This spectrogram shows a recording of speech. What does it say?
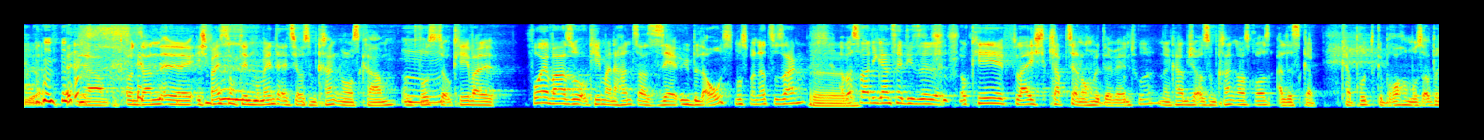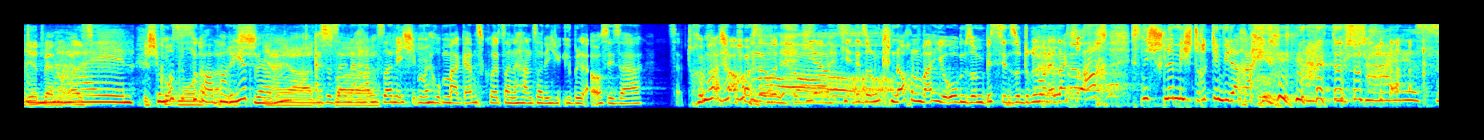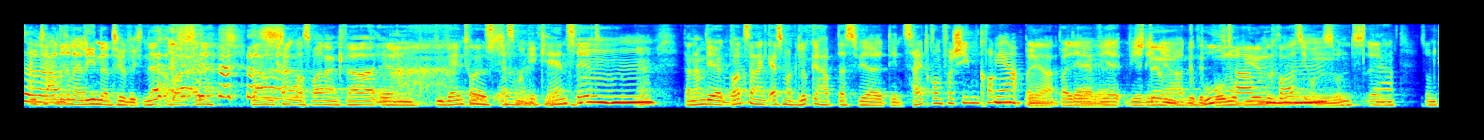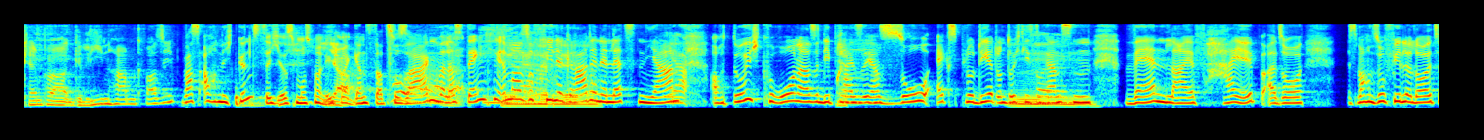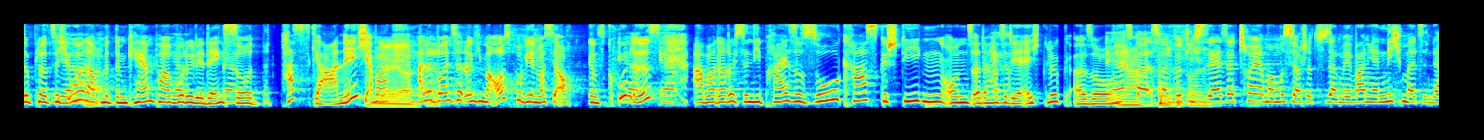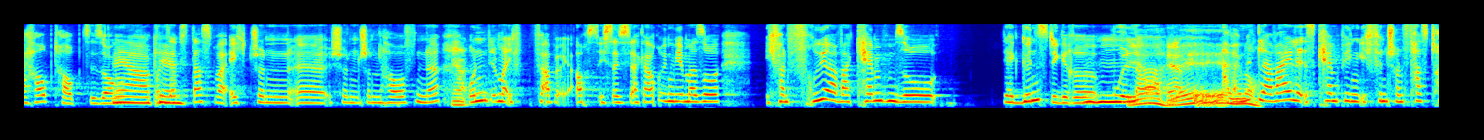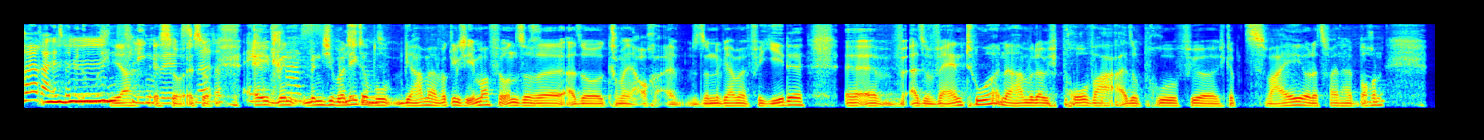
ja. Und dann, äh, ich weiß noch den Moment, als ich aus dem Krankenhaus kam und wusste, okay, weil vorher war so, okay, meine Hand sah sehr übel aus, muss man dazu sagen. Aber es war die ganze Zeit diese, okay, vielleicht klappt es ja noch mit der Van-Tour. Und dann kam ich aus dem Krankenhaus raus, alles kap kaputt, gebrochen, muss operiert werden und alles. nein. Du musstest Monat sogar operiert ich, werden? Ja, ja, Also seine Hand sah nicht, mal ganz kurz, seine Hand sah nicht übel aus. Sie sah zertrümmert aus. Also Oh hier, hier, so ein Knochen war hier oben so ein bisschen so drüber und er sagt so, ach, ist nicht schlimm, ich drück den wieder rein. Scheiße. Unter Adrenalin natürlich, ne? Aber äh, nach dem Krankenhaus war dann klar, ähm, die Van-Tour ist erstmal gecancelt. Mhm. Ne? Dann haben wir Gott sei Dank erstmal Glück gehabt, dass wir den Zeitraum verschieben konnten, Ja. weil, Ja, weil der, ja, ja. wir, wir den Stimmt, ja den gebucht Wohnmobilen haben und quasi, Mhm. uns, uns ähm, so einen Camper geliehen haben quasi. Was auch nicht günstig ist, muss man Ja. übrigens dazu sagen, weil das denken immer so viele, gerade in den letzten Jahren. Ja. Auch durch Corona sind die Preise ja so explodiert und durch diesen ganzen Van-Life-Hype. Also es machen so viele Leute plötzlich Ja. Urlaub mit einem Camper, wo Ja. du dir denkst, Ja. so, das passt gar nicht. Aber Ja, ja. alle wollen es halt irgendwie mal ausprobieren, was ja auch ganz cool Ja, ist. ja. Aber dadurch sind die Preise so krass gestiegen und äh, da hattet ihr echt Glück. Also, Ja, es war, es war wirklich Fall. sehr, sehr teuer. Man muss ja auch dazu sagen, wir waren ja nicht mal in der Haupt-Hauptsaison. Ja, okay. Und selbst das war echt schon, äh, schon, schon ein Haufen. Ne? Ja. Und immer, ich, auch, ich, ich sage auch irgendwie immer so, ich fand früher war Campen so der günstigere Urlaub. Ja, ja, ja, ja, Aber genau. mittlerweile ist Camping, ich finde, schon fast teurer, als wenn du irgendwo Ja, hinfliegen ist willst. so, ist ne? so. Das ist Ey, wenn, wenn ich überlege, wo, wir haben ja wirklich immer für unsere, also kann man ja auch, äh, so eine, wir haben ja für jede, äh, also Van-Tour, da haben wir, glaube ich, pro war, also pro für, ich glaube, zwei oder zweieinhalb Wochen,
